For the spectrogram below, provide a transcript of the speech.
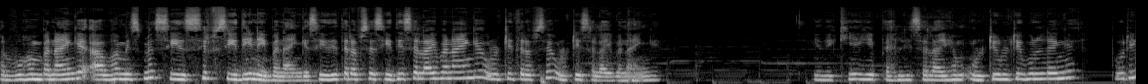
और वो हम बनाएँगे। अब हम इसमें सी, सिर्फ़ सीधी नहीं बनाएँगे। सीधी तरफ़ से सीधी सिलाई बनाएँगे उल्टी तरफ़ से उल्टी सिलाई बनाएँगे। ये देखिए ये पहली सिलाई हम उल्टी उल्टी बुन लेंगे पूरी।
